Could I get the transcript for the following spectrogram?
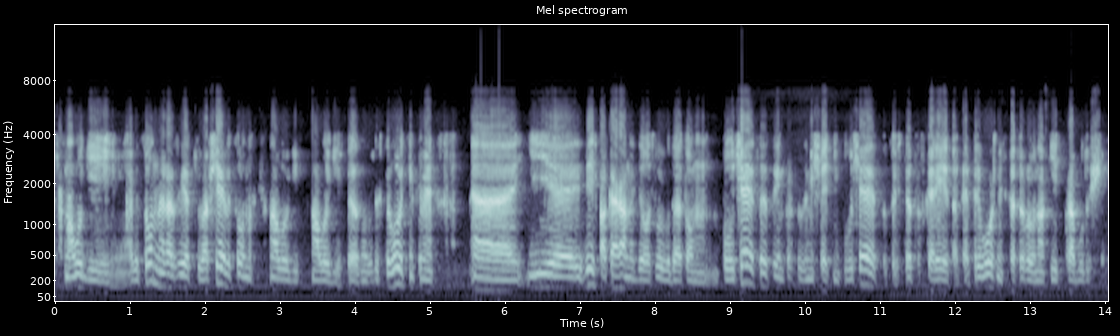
Технологий авиационной разведки, вообще авиационных технологий, технологий, связанных с беспилотниками. Э, и здесь пока рано делать выводы о том, получается это импортозамещать, не получается. То есть это скорее такая тревожность, которая у нас есть про будущее.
